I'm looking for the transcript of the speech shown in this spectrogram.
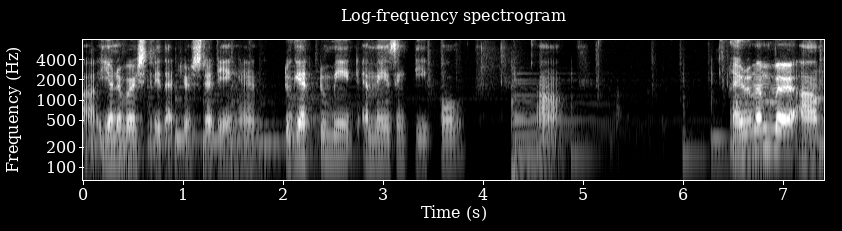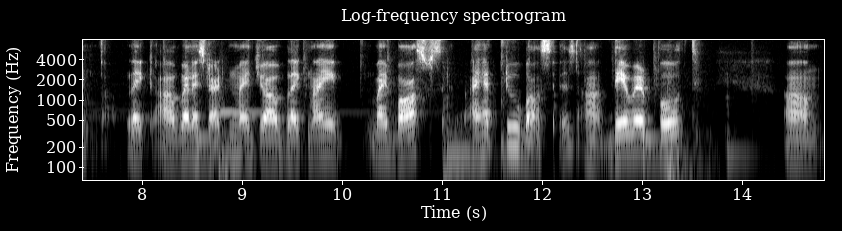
uh, university that you're studying and to get to meet amazing people. Uh, i remember um, like uh, when i started my job like my my boss i had two bosses. Uh, they were both um,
